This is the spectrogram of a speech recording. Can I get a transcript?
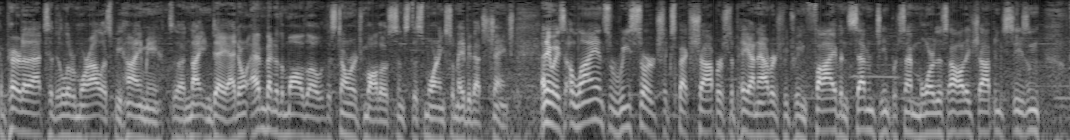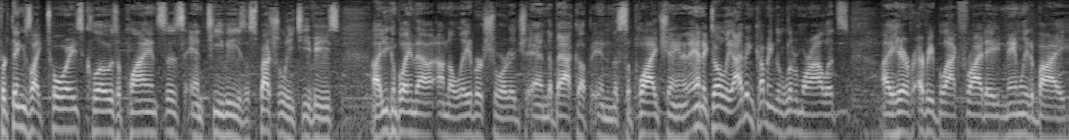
Compare to that to the Livermore outlets behind me. It's a night and day. I don't I haven't been to the mall though, the Stoneridge Mall though, since this morning, so maybe that's changed. Anyways, Alliance Research expects shoppers to pay on average between five and 17 percent more this holiday shopping season for things like toys, clothes, appliances, and TVs, especially TVs. Uh, you can blame that on the labor shortage and the backup in the supply chain. And anecdotally, I've been coming to the Livermore outlets. I hear every Black Friday, namely to buy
